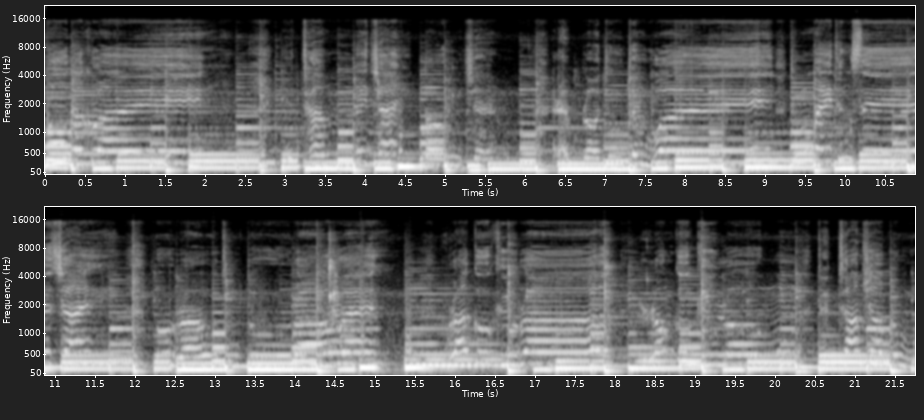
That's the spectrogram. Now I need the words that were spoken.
มองใครอย่ทำให้ใจต้องเจ็บและโปรดจงจำไว้ทำไมถึงเสียใจเพราะเราทำตัวเราเองรักก็คือรักหลงก็คือหลงแต่ถามชาวประม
